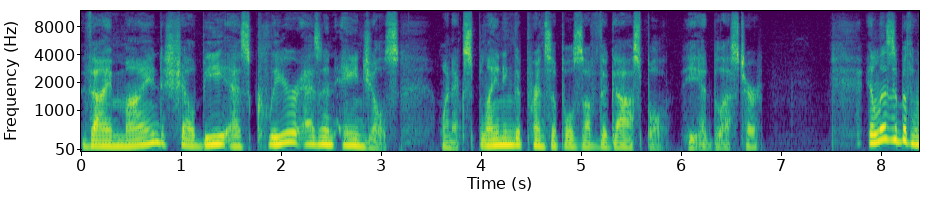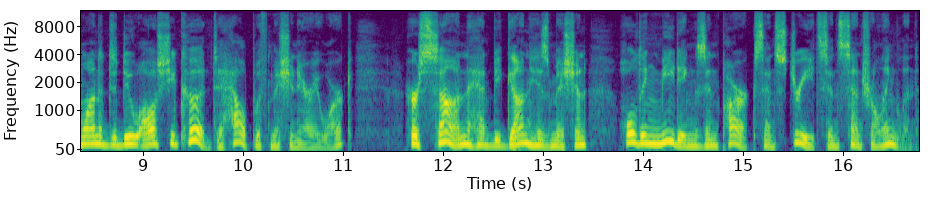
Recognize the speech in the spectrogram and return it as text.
Thy mind shall be as clear as an angel's when explaining the principles of the gospel, he had blessed her. Elizabeth wanted to do all she could to help with missionary work. Her son had begun his mission holding meetings in parks and streets in central England.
